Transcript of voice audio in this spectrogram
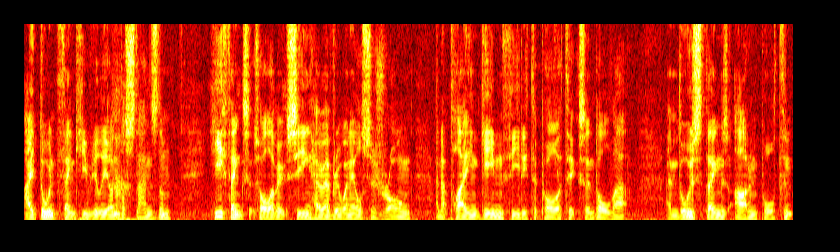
I don't think he really understands them. He thinks it's all about seeing how everyone else is wrong and applying game theory to politics and all that. And those things are important.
